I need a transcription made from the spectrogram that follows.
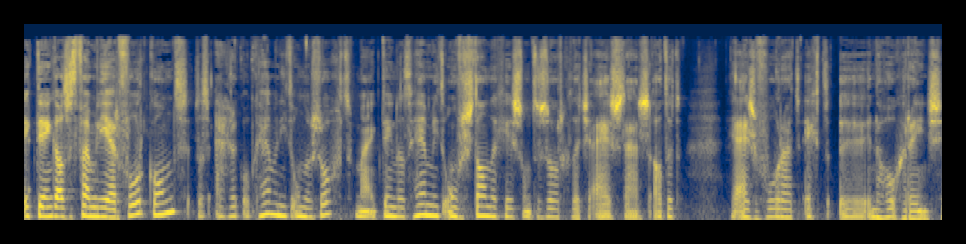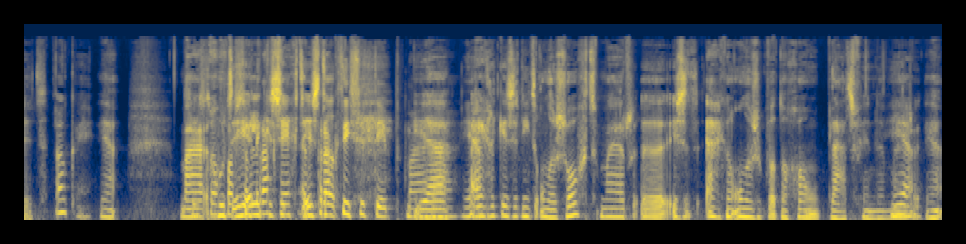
Ik denk als het familiair voorkomt, dat is eigenlijk ook helemaal niet onderzocht. Maar ik denk dat het helemaal niet onverstandig is om te zorgen dat je ijzerstatus altijd, je ijzervoorraad echt uh, in de hoge range zit. Oké. Ja. Maar goed, eerlijk gezegd is dat... Een praktische tip. Maar, ja, uh, ja, eigenlijk is het niet onderzocht, maar uh, is het eigenlijk een onderzoek wat nog gewoon moet plaatsvinden. Maar, ja, ja,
